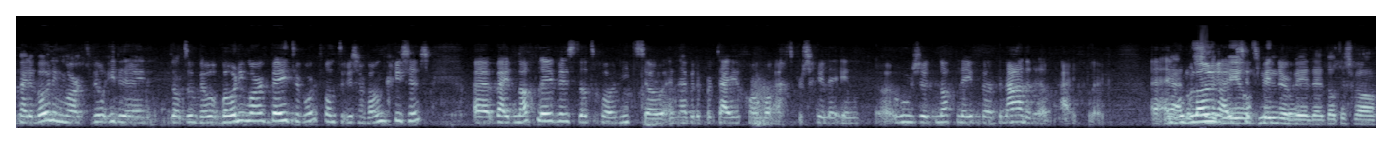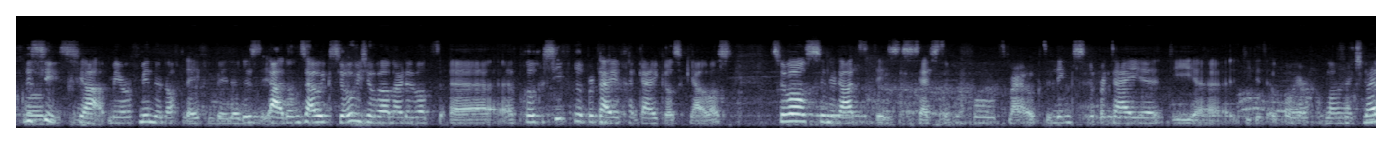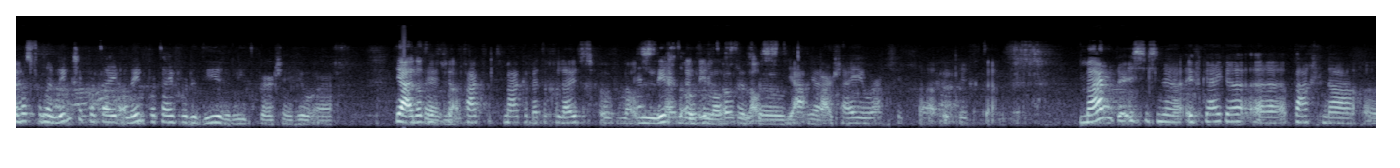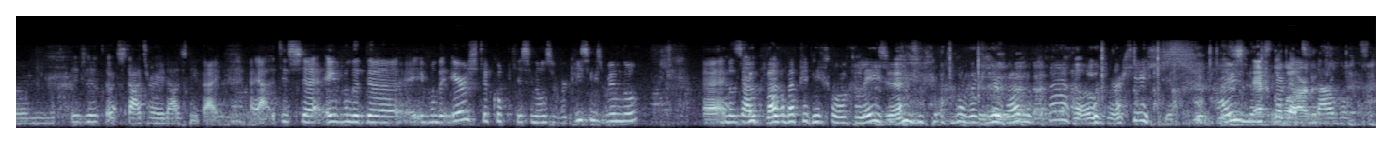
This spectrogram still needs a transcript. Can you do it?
bij de woningmarkt wil iedereen dat de wo- woningmarkt beter wordt, want er is een wooncrisis. Eh, bij het nachtleven is dat gewoon niet zo en hebben de partijen gewoon wel echt verschillen in eh, hoe ze het nachtleven benaderen eigenlijk. En Ja, hoe belangrijk meer of minder willen. Dat is wel gewoon... Precies, ja, meer of minder nachtleven willen. Dus ja, dan zou ik sowieso wel naar de wat eh, eh, progressievere partijen gaan kijken als ik jou was. Zoals inderdaad D66 bijvoorbeeld, maar ook de linkse partijen die, eh, die dit ook wel heel erg belangrijk Volgens mij was van de linkse partij alleen Partij voor de Dieren niet per se heel erg. Ja, en dat heeft va- vaak te maken met de geluidsoverlast. En lichtoverlast en zo, Ja, ja. waar zij heel erg zich eh, op richten. Maar er is dus een, eh, even kijken, eh, pagina, ehm, wat is het? Oh, het staat er helaas niet bij. Nou ja, het is eh, een, van de, de, een van de eerste kopjes in onze verkiezingsbundel. En dan zou ik... Waarom heb je het niet gewoon gelezen? Waarom heb je wel nog vragen over? Jeetje. Huilend naar bed vanavond.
